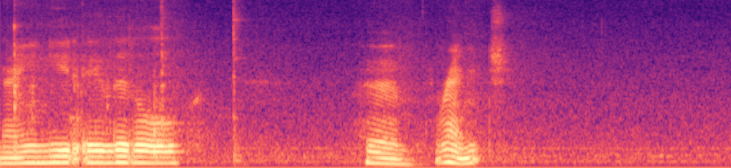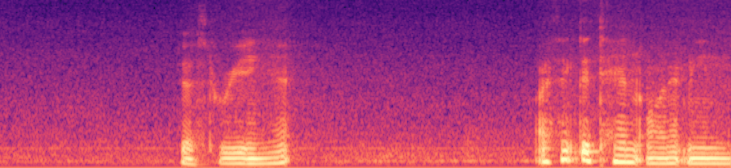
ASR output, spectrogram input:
Now you need a little uh, wrench. Just reading it. I think the 10 on it means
